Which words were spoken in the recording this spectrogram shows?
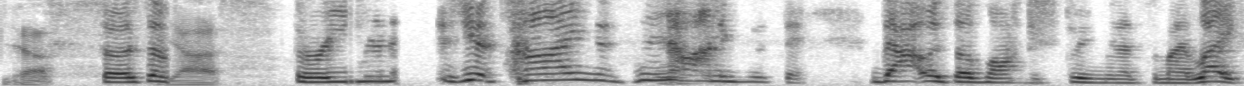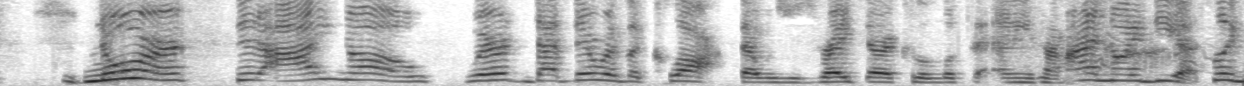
Yes. So it's a yes. three minutes. Your time is non-existent. That was the longest three minutes of my life. Nor did I know where that there was a clock that was just right there. I could have looked at any time. I had no idea. So like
